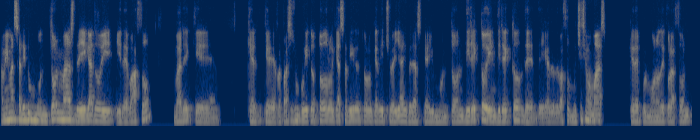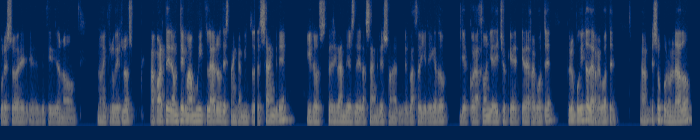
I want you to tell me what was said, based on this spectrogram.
a mí me han salido un montón más de hígado y, de bazo, ¿vale? Que, que, repases un poquito todo lo que ha salido y todo lo que ha dicho ella y verás que hay un montón directo e indirecto de, de hígado y de bazo, muchísimo más que de pulmón o de corazón, por eso he, decidido no, no incluirlos. Aparte, era un tema muy claro de estancamiento de sangre y los tres grandes de la sangre son el, bazo y el hígado y el corazón. Ya he dicho que, que de rebote, pero un poquito de rebote. Ah, eso por un lado.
